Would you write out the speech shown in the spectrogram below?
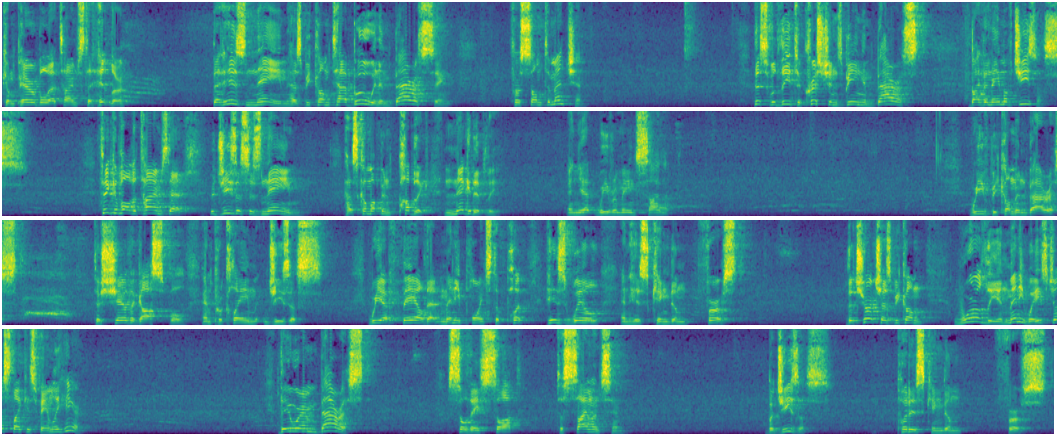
comparable at times to Hitler, that his name has become taboo and embarrassing for some to mention. This would lead to Christians being embarrassed by the name of Jesus. Think of all the times that Jesus' name has come up in public negatively, and yet we remain silent. We've become embarrassed to share the gospel and proclaim Jesus. We have failed at many points to put His will and His kingdom first. The church has become worldly in many ways, just like His family here. They were embarrassed, so they sought to silence Him. But Jesus put His kingdom first.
